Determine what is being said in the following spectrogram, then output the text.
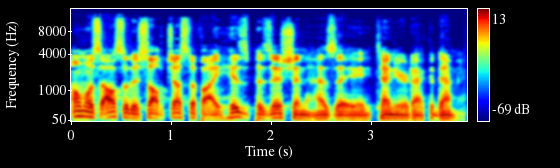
almost also to self justify his position as a tenured academic.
